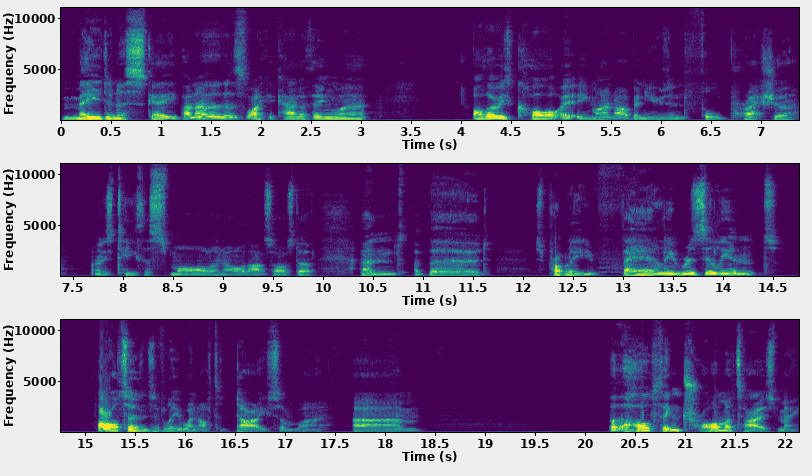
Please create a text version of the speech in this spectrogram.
made an escape. I know that there's like a kind of thing where, although he's caught it, he might not have been using full pressure and his teeth are small and all that sort of stuff. And a bird is probably fairly resilient, or alternatively, it went off to die somewhere. Um, but the whole thing traumatized me.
